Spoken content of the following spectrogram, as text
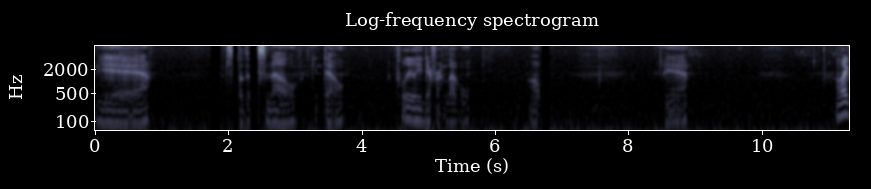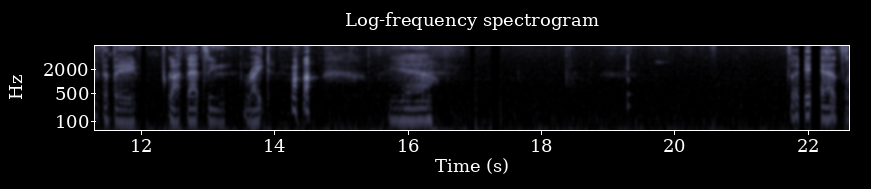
yeah. So the smell, you can tell. Completely different level. Oh. Yeah. I like that they got that scene right. yeah. So yeah, it's like,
